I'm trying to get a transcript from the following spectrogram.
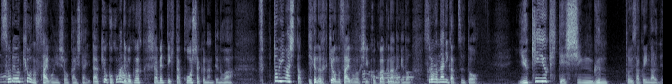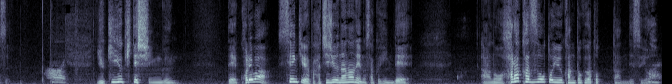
それを今日の最後に紹介したい。だから今日ここまで僕が喋ってきた公爵なんていうのは、吹っ飛びましたっていうのが今日の最後の告白なんだけど、それが何かっつうと、雪ゆきて進軍という作品があるんです。はい。雪ゆきて進軍。で、これは1987年の作品で、あの、原和夫という監督が撮ったんですよ。はい、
